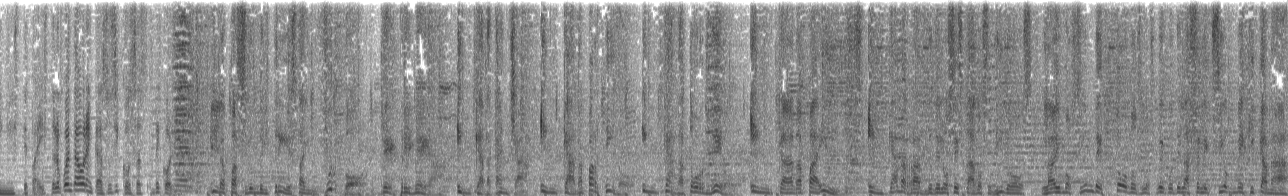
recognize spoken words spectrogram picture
en este país. Te lo cuento ahora en Casos y Cosas de Collins. La pasión del Tri está en fútbol de primera, en cada cancha, en cada partido, en cada torneo, en cada país, en cada radio de los Estados Unidos. La emoción de todos los juegos de la selección mexicana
